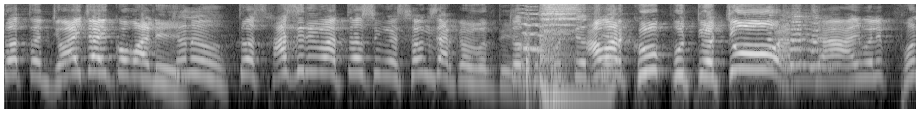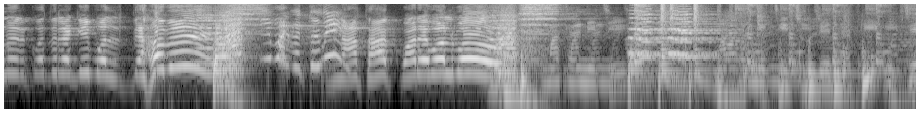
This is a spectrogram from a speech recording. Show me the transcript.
তোর তো জয় জয় কোবালি। কেন? তোর শাশুড়ি মা তোর সঙ্গে সংসার করে বলতে? আমার খুব হচ্ছে ওর। আচ্ছা, আমি বলি ফোনের কথাটা কি বলতে হবে? কি বলবে তুমি? না থাক পরে বলব। মাথার নিচে মাথার নিচে ঝুলে থাকে ইচ্ছে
